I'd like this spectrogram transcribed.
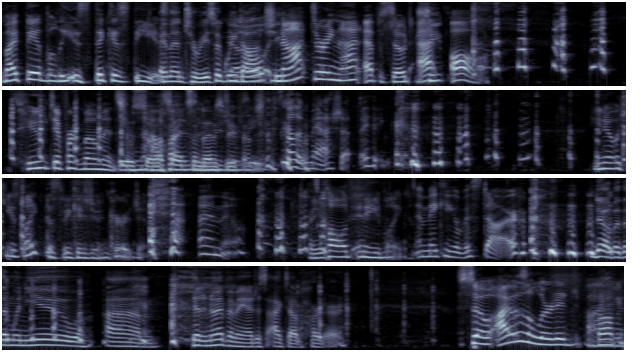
My family is thick as thieves. And then Teresa Giudice. no, not during that episode at She- all. two different moments It from is the so hard Housewives of New sometimes to be Jersey. friends. It's called a mashup, I think. You know, he's like this because you encourage him. I know. It's called enabling. I'm making him a star. no, but then when you um, get annoyed by me, I just act out harder. So I was alerted by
